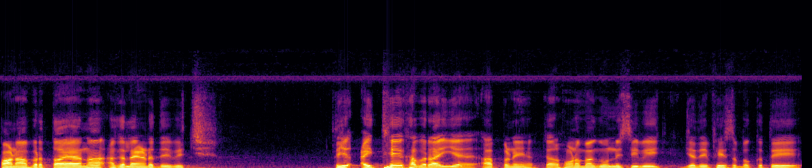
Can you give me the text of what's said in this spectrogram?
ਭਾਣਾ ਵਰਤਾਇਆ ਨਾ ਇੰਗਲੈਂਡ ਦੇ ਵਿੱਚ ਤੇ ਇੱਥੇ ਖਬਰ ਆਈ ਹੈ ਆਪਣੇ, ਚਲ ਹੁਣ ਵਾਂਗੂ ਨਹੀਂ ਸੀ ਵੀ ਜਦੇ ਫੇਸਬੁੱਕ ਤੇ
